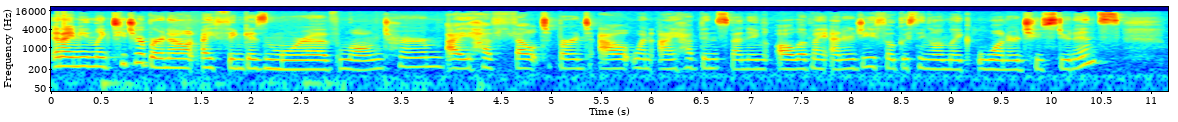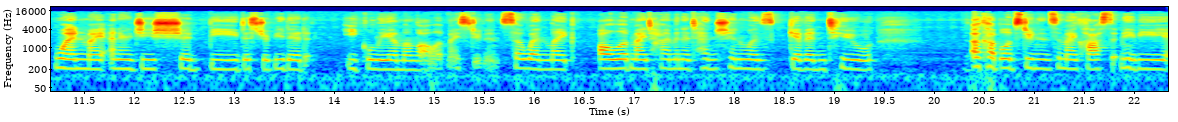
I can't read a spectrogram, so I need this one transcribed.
and I mean, like, teacher burnout, I think is more of long term. I have felt burnt out when I have been spending all of my energy focusing on like one or two students when my energy should be distributed equally among all of my students. So when like all of my time and attention was given to a couple of students in my class that maybe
